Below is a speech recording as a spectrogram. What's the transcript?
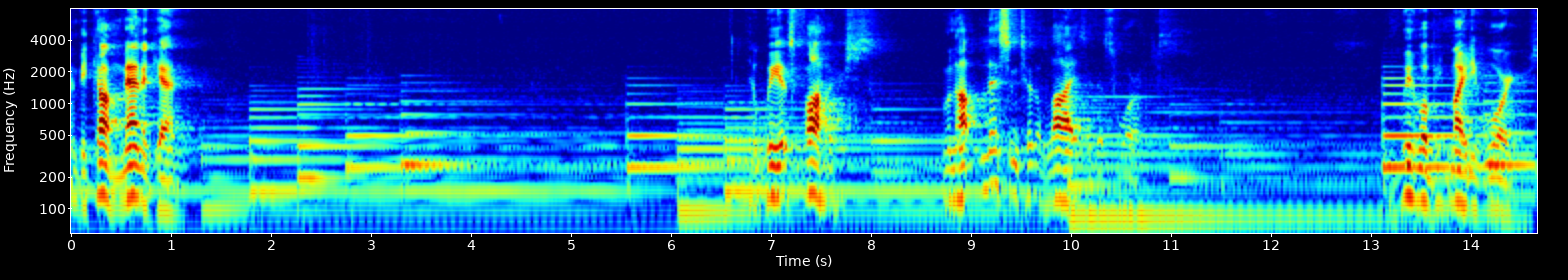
and become men again. That we as fathers will not listen to the lies of this world. We will be mighty warriors.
